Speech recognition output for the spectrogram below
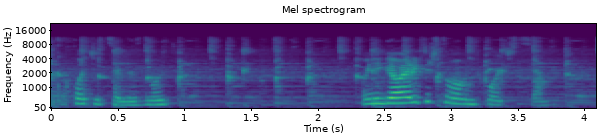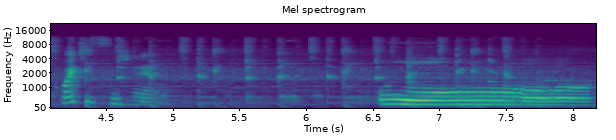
Так хочется лизнуть. Вы не говорите, что вам не хочется? Хочется же. О,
